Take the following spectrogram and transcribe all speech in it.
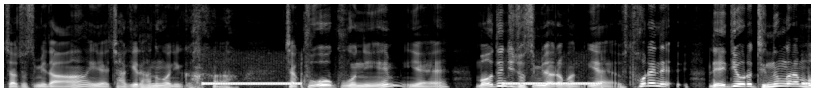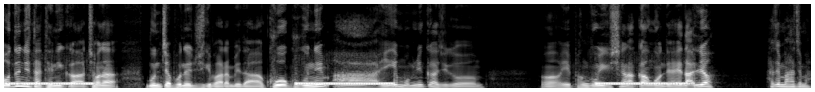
자 좋습니다. 예 자기를 하는 거니까. 자 9599님 예 뭐든지 좋습니다 여러분. 예 소리 내 라디오로 듣는 거라면 뭐든지 다 되니까 전화 문자 보내주시기 바랍니다. 9599님 아 이게 뭡니까 지금 어, 이 방송 이 시간 아까운 건데, 에, 날려! 하지 마, 하지 마.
